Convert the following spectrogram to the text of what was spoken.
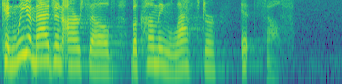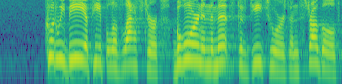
can we imagine ourselves becoming laughter itself? Could we be a people of laughter, born in the midst of detours and struggles,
